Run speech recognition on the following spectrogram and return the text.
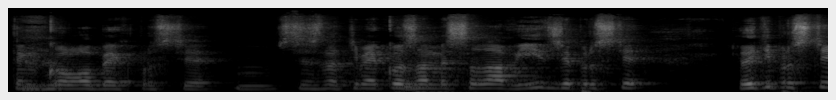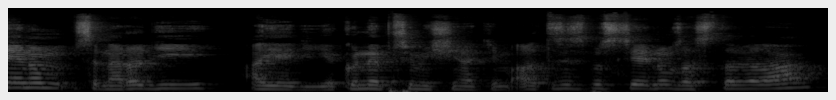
Ten koloběh prostě. Mhm. Prostě se nad tím jako zamyslela víc, že prostě lidi prostě jenom se narodí a jedí, jako nepřemýšlí nad tím. Ale ty jsi prostě jednou zastavila,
